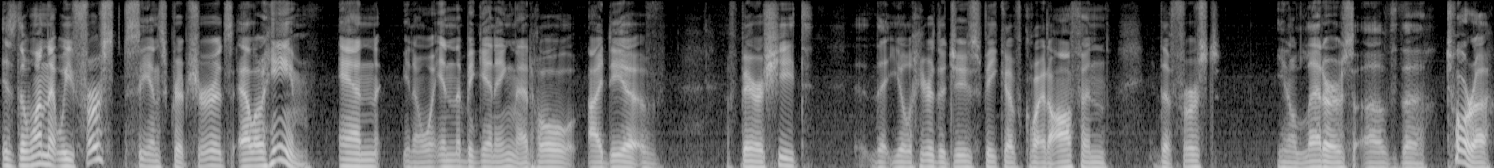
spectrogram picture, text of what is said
is the one that we first see in Scripture. It's Elohim. And, you know, in the beginning, that whole idea of, of Bereshit that you'll hear the Jews speak of quite often, the first, you know, letters of the Torah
